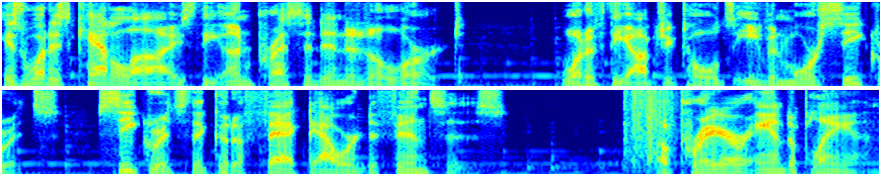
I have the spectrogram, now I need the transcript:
is what has catalyzed the unprecedented alert. What if the object holds even more secrets, secrets that could affect our defenses? A prayer and a plan.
